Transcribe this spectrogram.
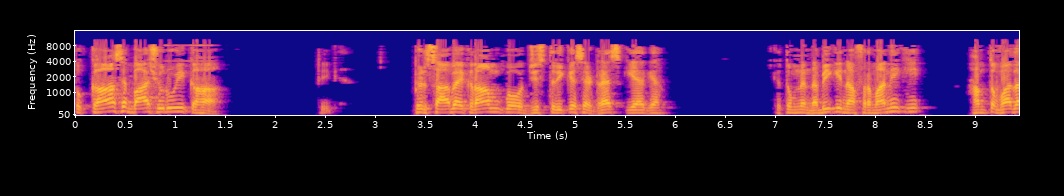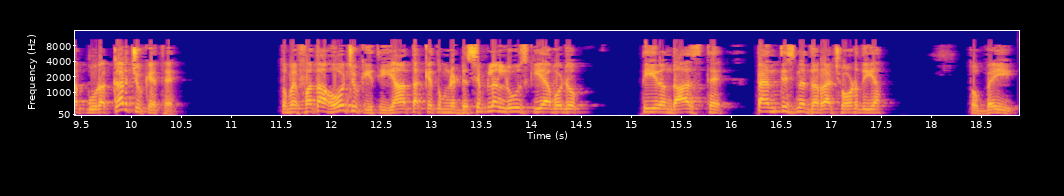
تو کہاں سے بات شروع ہوئی؟ کہاں؟ ٹھیک ہے۔ پھر صحابہ اکرام کو جس طریقے سے ڈریس کیا گیا۔ کہ تم نے نبی کی نافرمانی کی، ہم تو وعدہ پورا کر چکے تھے۔ تمہیں فتح ہو چکی تھی، یہاں تک کہ تم نے ڈسپلن لوز کیا، وہ جو تیر انداز تھے، پینتیس نے درہ چھوڑ دیا۔ تو بھائی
